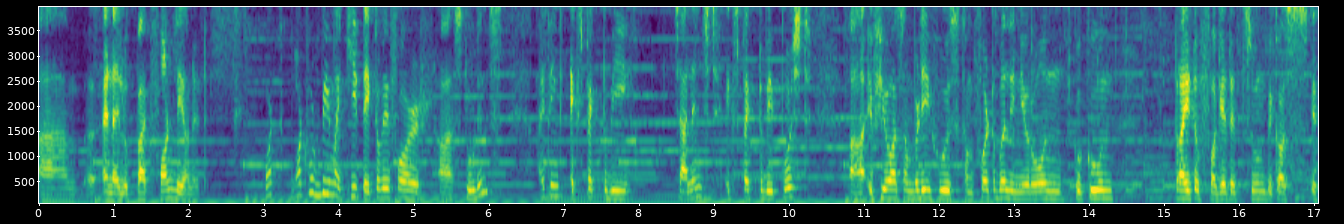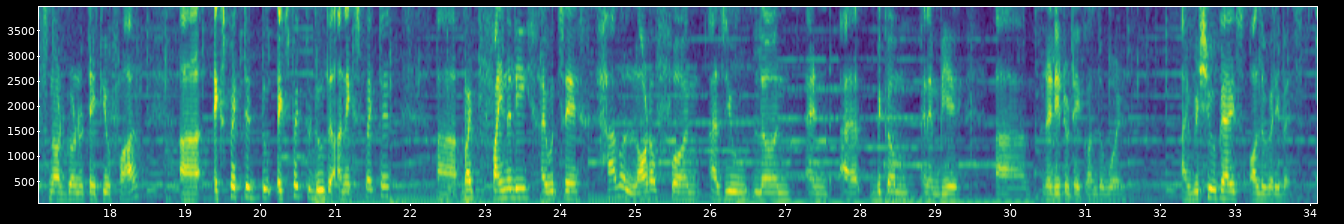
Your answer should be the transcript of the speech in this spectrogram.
um, uh, and I look back fondly on it. What what would be my key takeaway for uh, students? I think expect to be challenged, expect to be pushed. Uh, if you are somebody who is comfortable in your own cocoon, try to forget it soon because it's not going to take you far. Uh, expected to expect to do the unexpected. Uh, but finally, I would say have a lot of fun as you learn and uh, become an MBA uh, ready to take on the world. I wish you guys all the very best.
